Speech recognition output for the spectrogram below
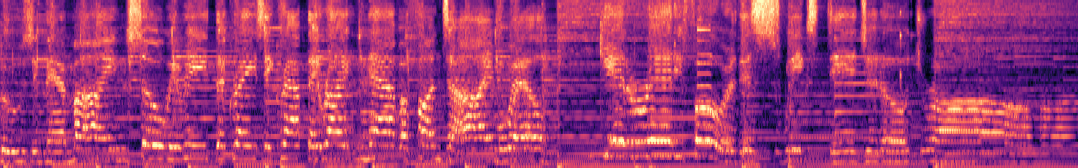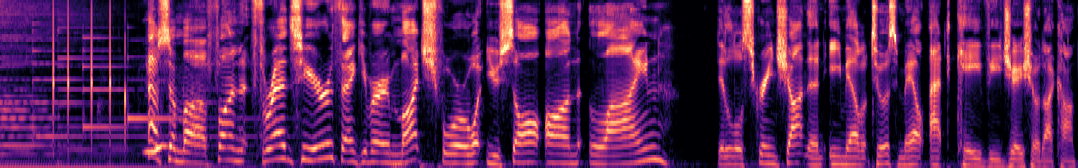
losing their minds. So we read the crazy crap they write and have a fun time. Well, get ready for this week's digital drama. Have some uh, fun threads here. Thank you very much for what you saw online. Did a little screenshot and then emailed it to us, mail at kvjshow.com.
